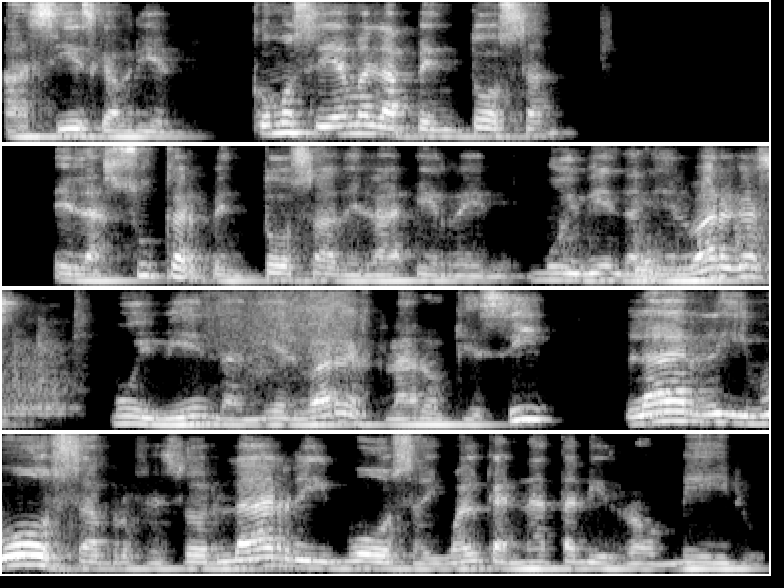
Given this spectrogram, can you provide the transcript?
Así es, Gabriel. ¿Cómo se llama la pentosa? El azúcar pentosa de la ARN. Muy bien, Daniel Vargas. Muy bien, Daniel Vargas, claro que sí. La ribosa, profesor, la ribosa, igual que a Natalie Romero.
